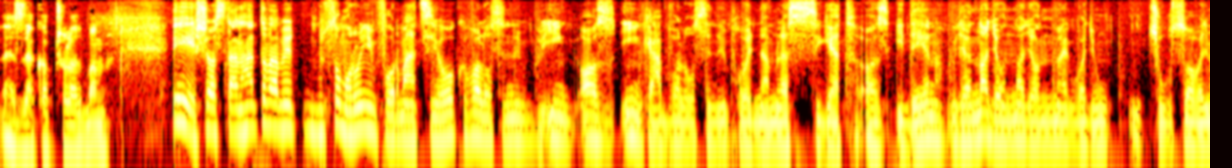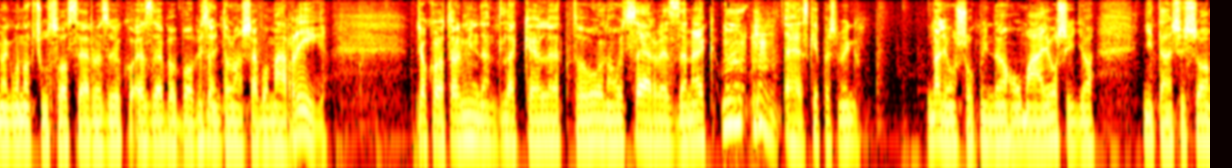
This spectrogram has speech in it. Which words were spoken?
ezzel kapcsolatban. És aztán hát további szomorú információk, valószínű az inkább valószínűbb, hogy nem lesz sziget az idén. Ugye nagyon-nagyon meg vagyunk csúszva, vagy meg vannak csúszva a szervezők ezzel a bizonytalanságban már rég gyakorlatilag mindent le kellett volna, hogy szervezzenek. Ehhez képest még nagyon sok minden homályos, így a nyitás és a,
